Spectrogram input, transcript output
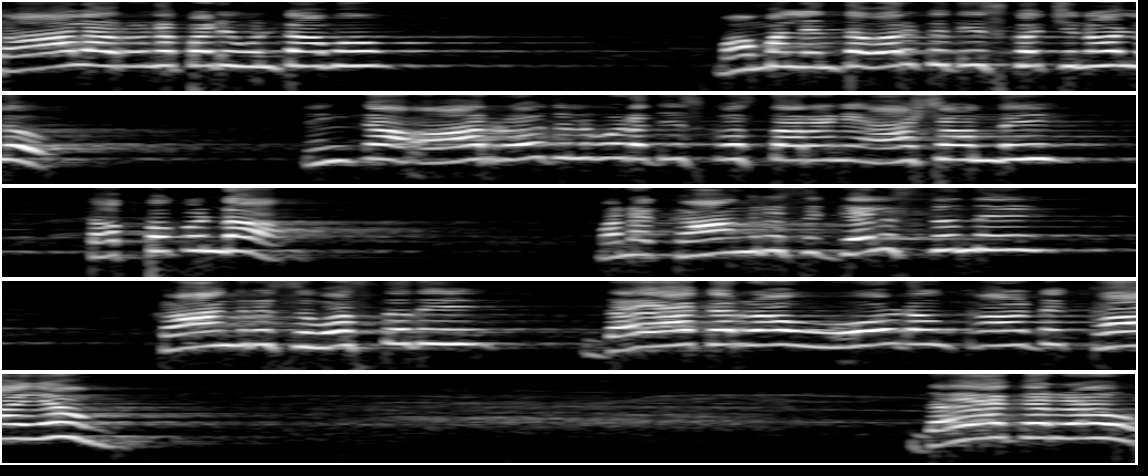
చాలా రుణపడి ఉంటాము. మమ్మల్ని ఇంతవరకు తీసుకొచ్చిన వాళ్ళు ఇంకా ఆరు రోజులు కూడా తీసుకొస్తారని ఆశ ఉంది. తప్పకుండా మన కాంగ్రెస్ గెలుస్తుంది. కాంగ్రెస్ వస్తుంది. దయాకర్ రావు ఓడం కాటి ఖాయం. దయాకర్ రావు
